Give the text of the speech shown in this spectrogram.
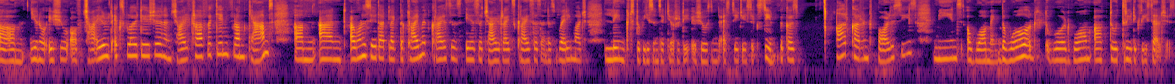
um, you know issue of child exploitation and child trafficking from camps. Um, and i want to say that like the climate crisis is a child rights crisis and is very much linked to peace and security issues in the sdg 16 because our current policies means a warming. The world would warm up to 3 degrees celsius.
